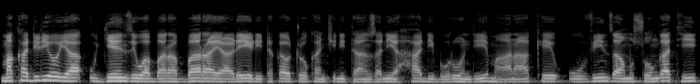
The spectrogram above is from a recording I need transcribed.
Makadirio ya ujenzi wa barabara ya reli itakayotoka nchini Tanzania hadi Burundi maana yake Uvinza wa Msongati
